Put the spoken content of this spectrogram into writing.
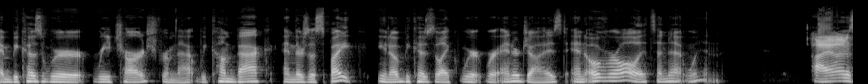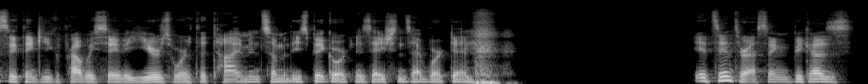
and because we're recharged from that we come back and there's a spike you know because like we're we're energized and overall it's a net win. I honestly think you could probably save a year's worth of time in some of these big organizations i've worked in. It's interesting because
